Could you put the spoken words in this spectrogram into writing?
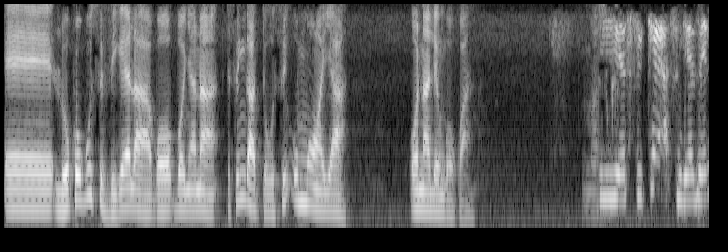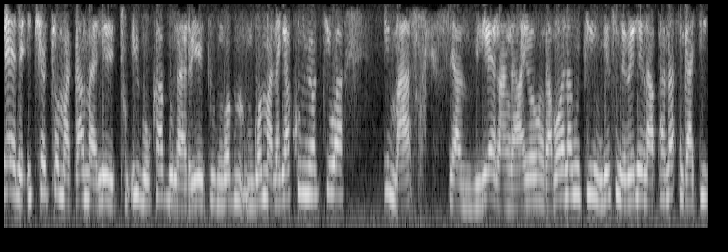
eh lokho kusivikelako bonyana singadosi umoya onale ngokwana iye sithe asingezelele ithetho magama lethu i-vocabulary yethu ngomana kuyakhulunywa kuthiwa i-mask siyazivikela ngayo. Ngabona ukuthi ngesindebeleni lapha nasingathi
